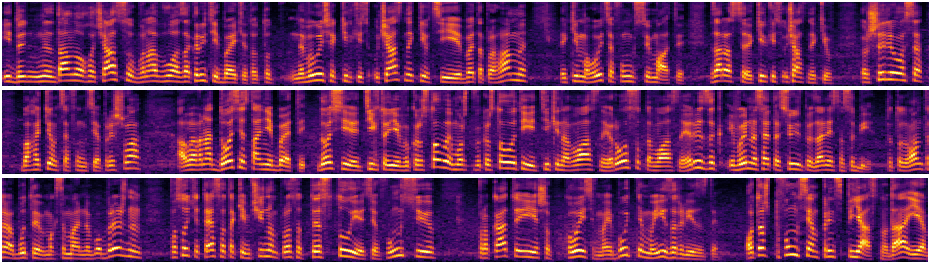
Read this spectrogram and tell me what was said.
і до недавнього часу вона була закритій беті. Тобто невеличка кількість учасників цієї бета-програми, які могли цю функцію мати. Зараз е, кількість учасників розширилася, багатьом ця функція прийшла, але вона досі в стані бети. Досі ті, хто її використовує, можуть використовувати її тільки на власний розсуд, на власний ризик, і ви несете всю відповідальність на собі. Тобто вам треба бути максимально обережним. По суті, Tesla таким чином просто тестує цю функцію, прокатує її, щоб колись в майбутньому її зарелізити. Отож, по функціям, в принципі, ясно, да? є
